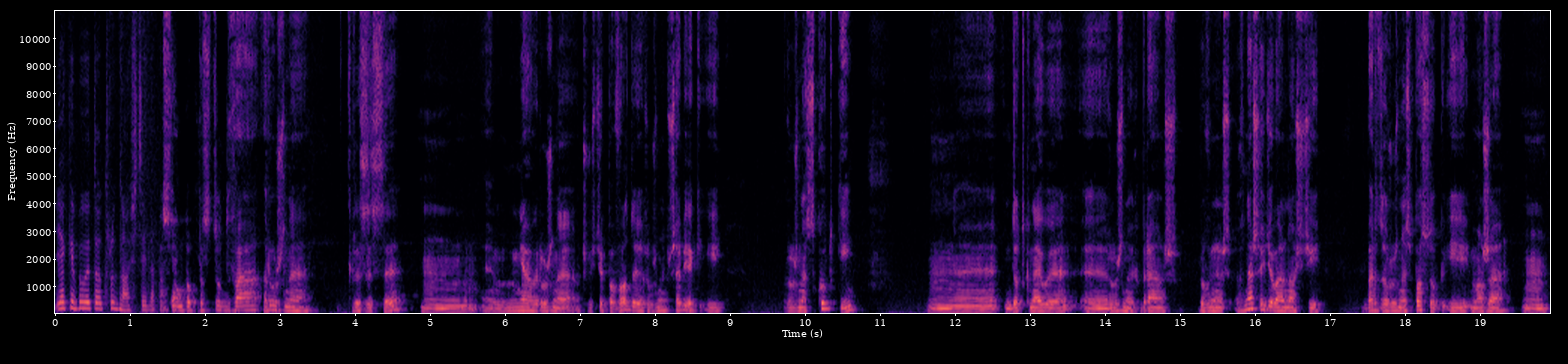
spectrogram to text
Jakie były to trudności dla Państwa? są po prostu dwa różne kryzysy. Mm, Miały różne oczywiście powody, różny przebieg i różne skutki. Mm, Dotknęły e, różnych branż, również w naszej działalności w bardzo różny sposób i może mm,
